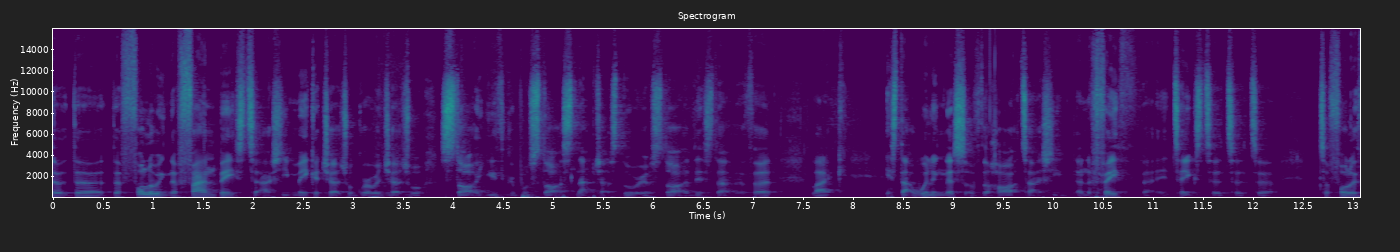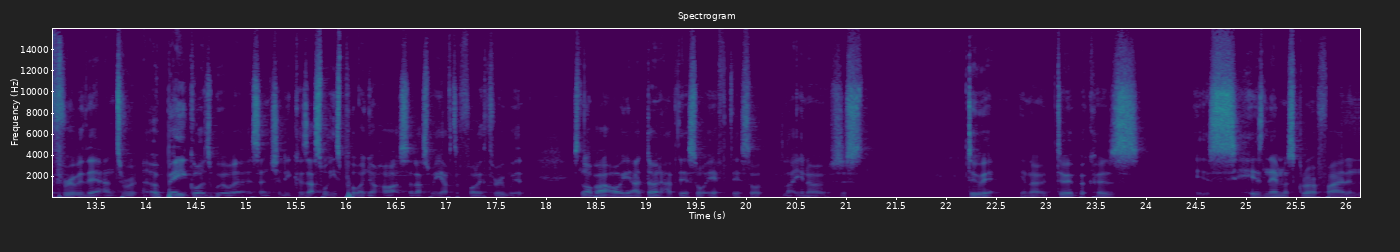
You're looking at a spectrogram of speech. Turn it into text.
the the the following, the fan base to actually make a church or grow a church or start a youth group or start a Snapchat story or start a this that the third. Like it's that willingness of the heart to actually and the faith that it takes to to to to follow through with it and to re- obey God's will essentially because that's what He's put on your heart. So that's what you have to follow through with. It's not about oh yeah I don't have this or if this or like you know it's just do it. You know do it because it's His name that's glorified and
